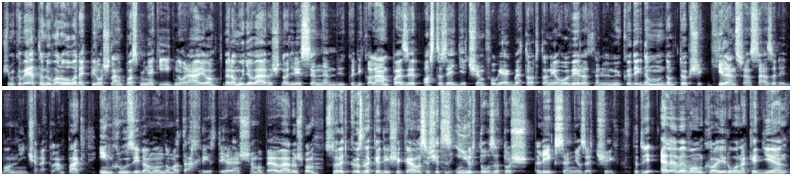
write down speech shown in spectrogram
és amikor véletlenül valahol van egy piros lámpa, azt mindenki ignorálja, mert amúgy a város nagy részén nem működik a lámpa, ezért azt az egyet sem fogják betartani, ahol véletlenül működik, de mondom, többség 90%-ban nincsenek lámpák, inkluzíve mondom a Tahrir téren sem a belvárosban. Szóval egy közlekedési káosz, és itt az írtózatos légszennyezettség. Tehát ugye eleve van Kairónak egy ilyen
